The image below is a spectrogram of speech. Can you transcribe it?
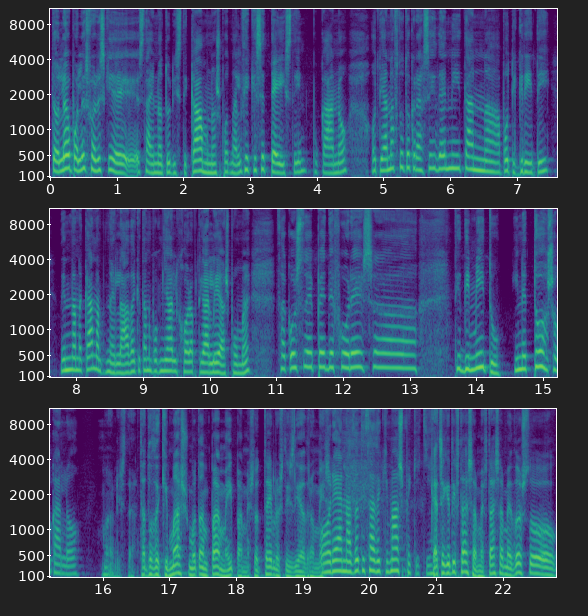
το λέω πολλές φορές και στα ενοτουριστικά μου να σου πω την αλήθεια και σε tasting που κάνω ότι αν αυτό το κρασί δεν ήταν από την Κρήτη δεν ήταν καν από την Ελλάδα και ήταν από μια άλλη χώρα, από τη Γαλλία ας πούμε θα κόστησε πέντε φορές α, την τιμή του. Είναι τόσο καλό. Μάλιστα. Θα το δοκιμάσουμε όταν πάμε, είπαμε, στο τέλος της διαδρομής. Ωραία, να δω τι θα δοκιμάσουμε και εκεί. Κάτσε γιατί φτάσαμε. Φτάσαμε εδώ στο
